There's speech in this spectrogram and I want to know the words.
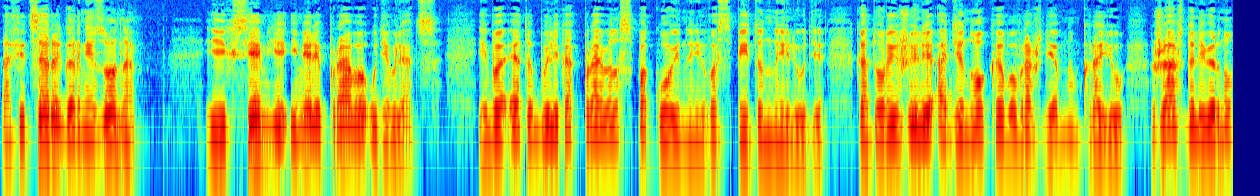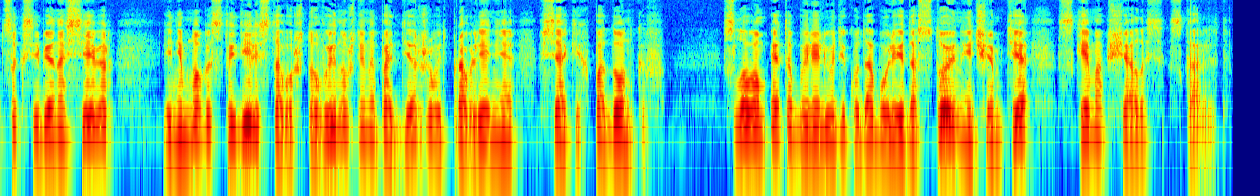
Офицеры гарнизона и их семьи имели право удивляться, ибо это были, как правило, спокойные, воспитанные люди, которые жили одиноко во враждебном краю, жаждали вернуться к себе на север и немного стыдились того, что вынуждены поддерживать правление всяких подонков. Словом, это были люди куда более достойные, чем те, с кем общалась Скарлетт.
